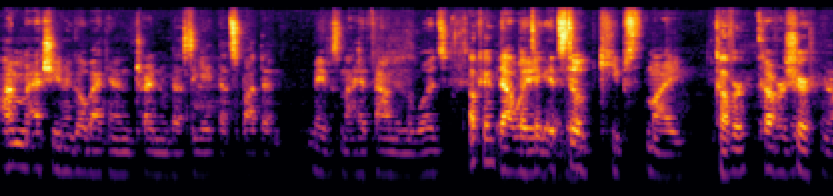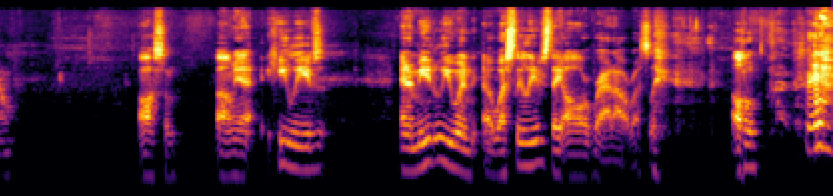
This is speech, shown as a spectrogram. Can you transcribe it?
I'm actually gonna go back and try to investigate that spot that Mavis and I had found in the woods. Okay. That way, it still keeps my Cover. Cover, Sure. You know. Awesome. Um. Yeah. He leaves, and immediately when uh, Wesley leaves, they all rat out Wesley. all.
